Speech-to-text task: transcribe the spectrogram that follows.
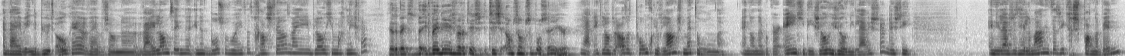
En wij hebben in de buurt ook, hè, we hebben zo'n eh, weiland in, in het bos, of hoe heet dat? Grasveld, waar je je blootje mag liggen. Ja, daar ben ik, dus, ik weet niet eens wat het is. Het is Amsterdamse bos, hè, hier. Ja, ik loop er altijd per ongeluk langs met de honden. En dan heb ik er eentje die sowieso niet luistert. Dus die, en die luistert helemaal niet als ik gespannen ben.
